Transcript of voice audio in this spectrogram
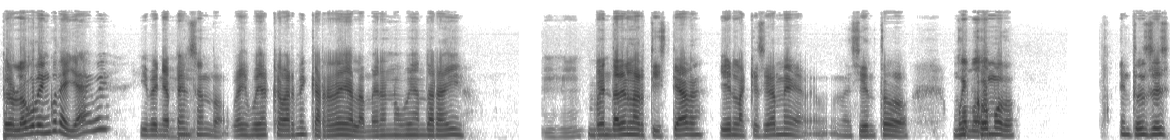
Pero luego vengo de allá, güey. Y venía pensando, güey, voy a acabar mi carrera y a la mera no voy a andar ahí. Voy a andar en la artisteada y en la que sea me, me siento muy cómodo. Entonces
